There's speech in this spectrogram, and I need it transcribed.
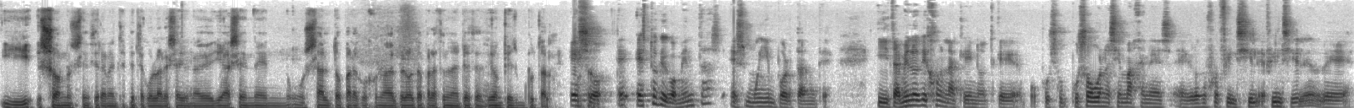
Y son sinceramente espectaculares. Hay una de ellas en, un salto para coger una pelota para hacer una intercepción que es brutal. Eso, e, esto que comentas es muy importante. Y también lo dijo en la Keynote, que puso, buenas imágenes, eh, creo que fue Phil Schiller, de,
